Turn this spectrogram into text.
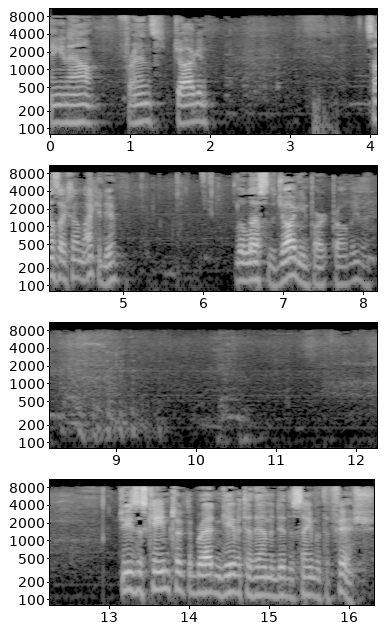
hanging out, friends, jogging. Sounds like something I could do. A little less of the jogging part, probably, but. Jesus came, took the bread, and gave it to them, and did the same with the fish.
